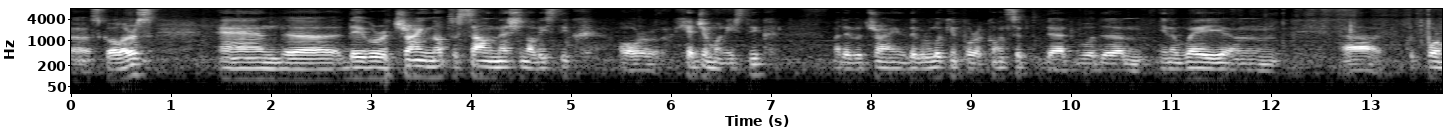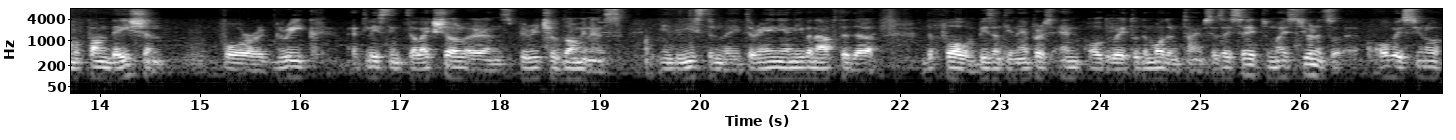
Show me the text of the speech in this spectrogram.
uh, scholars, and uh, they were trying not to sound nationalistic or hegemonistic, but they were trying, they were looking for a concept that would, um, in a way, um, uh, could form a foundation for Greek, at least intellectual and spiritual dominance in the Eastern Mediterranean, even after the the fall of Byzantine empires and all the way to the modern times. As I say to my students, uh, always, you know,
